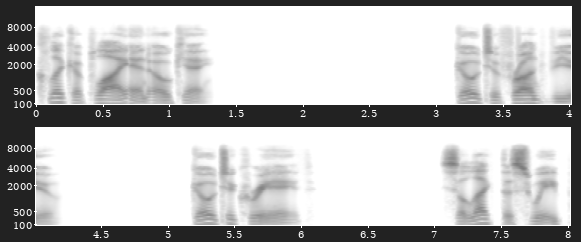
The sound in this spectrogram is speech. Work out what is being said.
Click Apply and OK. Go to Front View. Go to Create. Select the sweep.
